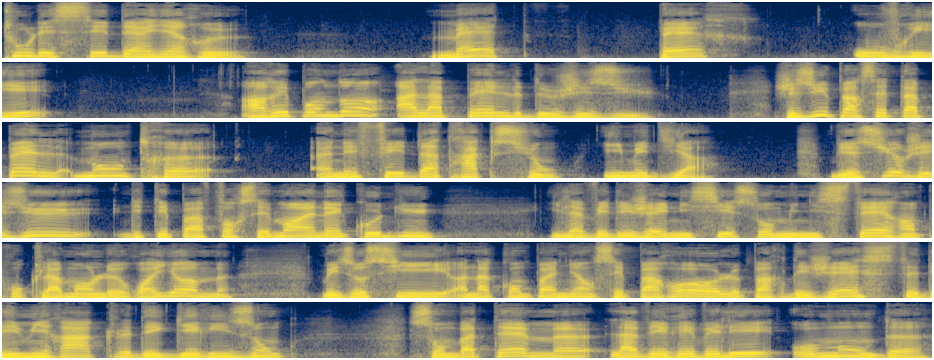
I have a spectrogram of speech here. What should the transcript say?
tout laisser derrière eux, maître, père, ouvrier, en répondant à l'appel de Jésus? Jésus, par cet appel, montre un effet d'attraction immédiat. Bien sûr, Jésus n'était pas forcément un inconnu, il avait déjà initié son ministère en proclamant le royaume, mais aussi en accompagnant ses paroles par des gestes, des miracles, des guérisons. Son baptême l'avait révélé au monde.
